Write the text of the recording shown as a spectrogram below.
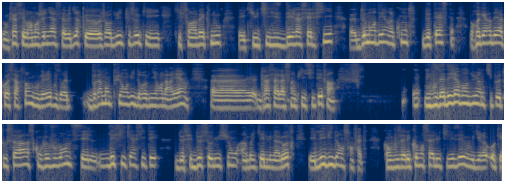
Donc ça, c'est vraiment génial. Ça veut dire qu'aujourd'hui, tous ceux qui, sont avec nous et qui utilisent déjà celle-ci, demandez un compte de test, regardez à quoi ça ressemble, vous verrez, vous aurez vraiment plus envie de revenir en arrière grâce à la simplicité. On, vous a déjà vendu un petit peu tout ça. Ce qu'on veut vous vendre, c'est l'efficacité de ces deux solutions imbriquées l'une à l'autre et l'évidence en fait. Quand vous allez commencer à l'utiliser, vous, direz ok,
